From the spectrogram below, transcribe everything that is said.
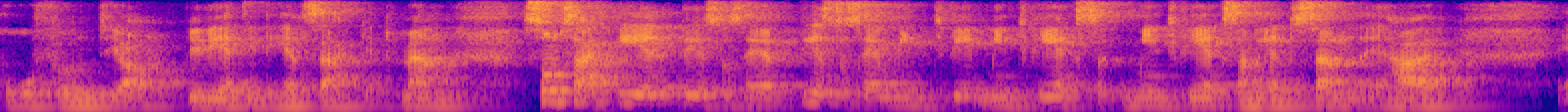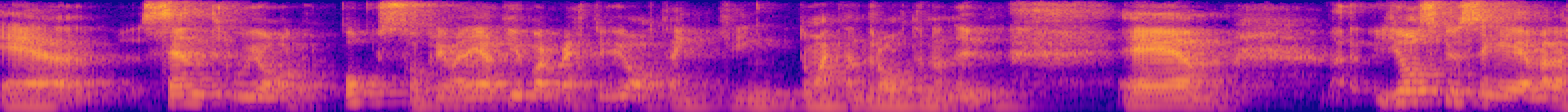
påfund, ja, vi vet inte helt säkert. Men som sagt, det är, det är så att säga, det är så att säga min, tve, min, tveks, min tveksamhet. Sen här Eh, sen tror jag också, för jag, menar, jag kan ju bara berätta hur jag tänker kring de här kandidaterna nu. Eh, jag skulle säga, jag menar,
